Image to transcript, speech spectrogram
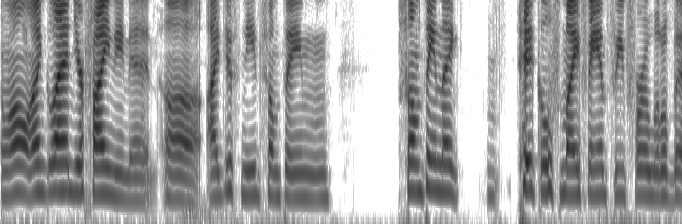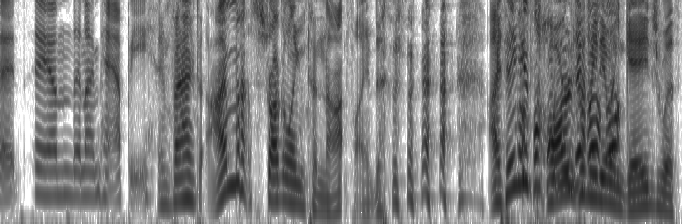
Well, I'm glad you're finding it. Uh, I just need something, something that tickles my fancy for a little bit, and then I'm happy. In fact, I'm struggling to not find it. I think it's Oh, hard for me to engage with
